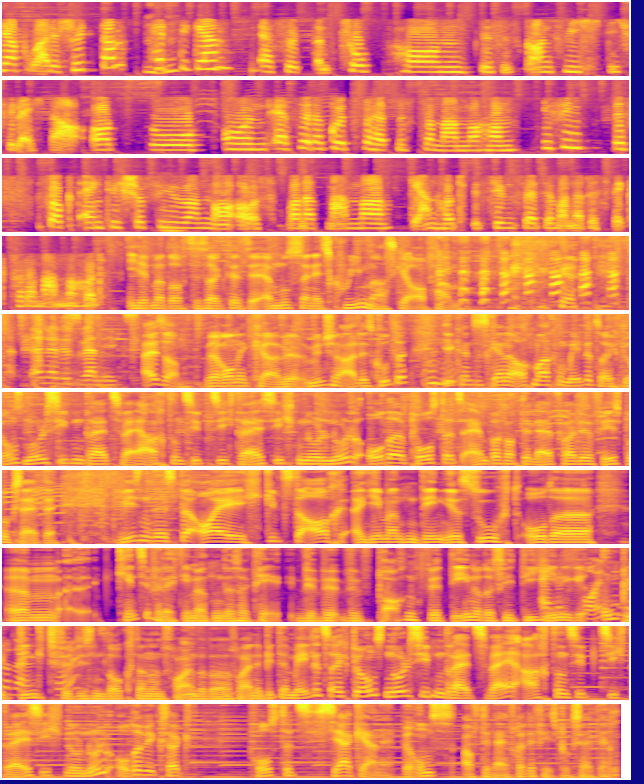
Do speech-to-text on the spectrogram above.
Ja, breite Schultern hätte ich gern. Er sollte einen Job haben, das ist ganz wichtig, vielleicht auch ein Auto. Und er sollte ein gutes Verhältnis zur Mama haben. Ich finde, das sagt eigentlich schon viel über einen Mann aus, wenn er die Mama gern hat, beziehungsweise wenn er Respekt vor der Mama hat. Ich hätte mir gedacht, sie sagt jetzt, er muss seine Scream-Maske aufhaben. Nein, nein, das wäre nichts. Also, Veronika, wir wünschen alles Gute. Ihr könnt es gerne auch machen. Meldet euch bei uns 0732 78 30 00 oder postet einfach auf die Live-Radio Facebook-Seite. Wie ist denn das bei euch? Gibt es da auch jemanden, den ihr sucht oder ähm, kennt ihr vielleicht jemanden, der sagt, hey, wir, wir, wir brauchen für den oder für diejenige unbedingt für diesen Lockdown einen Freund oder eine Freundin? Bitte meldet euch bei uns 0732 78 30 00 oder wie gesagt, postet sehr gerne bei uns auf die Live-Radio Facebook-Seite.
